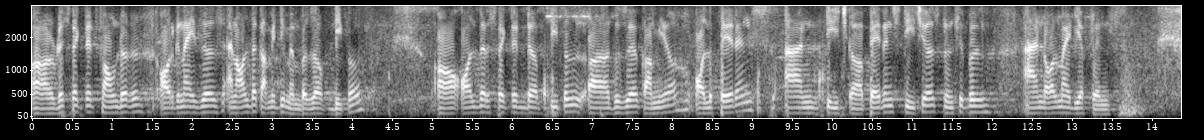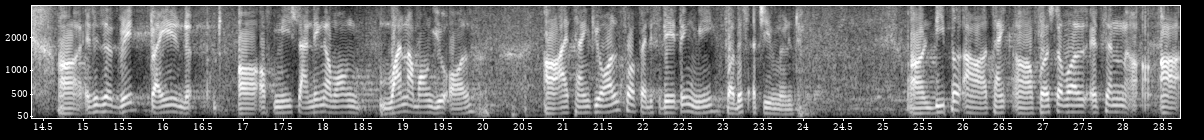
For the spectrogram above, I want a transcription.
uh, respected founder, organizers, and all the committee members of DEEPER, uh, all the respected uh, people, uh, those who have come here, all the parents and teach, uh, parents, teachers, principal, and all my dear friends. Uh, it is a great pride of me standing among one among you all. I thank you all for felicitating me for this achievement. Uh, deeper, uh, thank, uh, first of all, it's an, uh, uh,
